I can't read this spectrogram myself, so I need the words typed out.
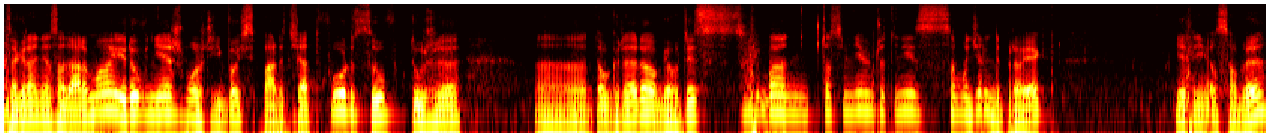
zagrania za darmo i również możliwość wsparcia twórców, którzy e, tą grę robią. To jest chyba, czasem nie wiem, czy to nie jest samodzielny projekt jednej osoby,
